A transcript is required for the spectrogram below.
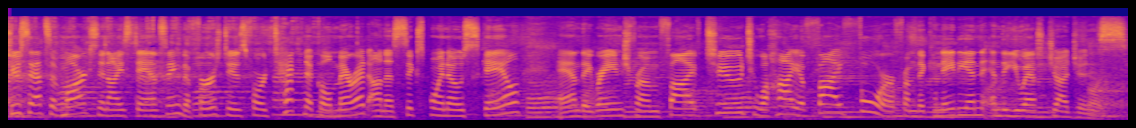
Two sets of marks in ice dancing. The first is for technical merit on a 6.0 scale, and they range from 5.2 to a high of 5.4 from the Canadian and the U.S. judges.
